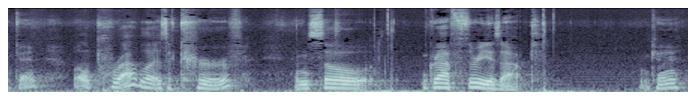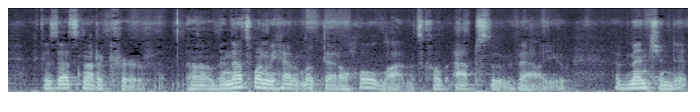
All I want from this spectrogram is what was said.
Okay, well, a parabola is a curve, and so graph 3 is out. Okay, because that's not a curve. Um, and that's one we haven't looked at a whole lot. It's called absolute value. I've mentioned it,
